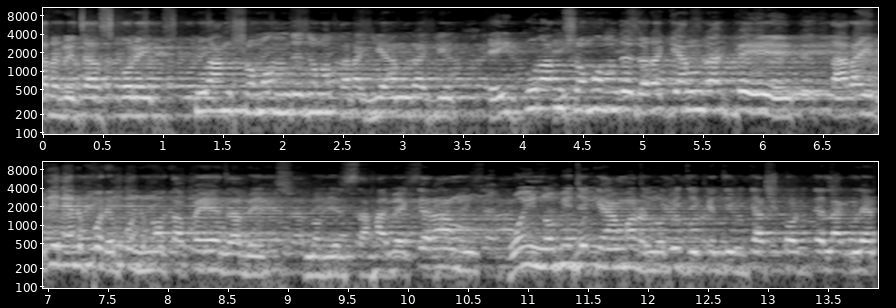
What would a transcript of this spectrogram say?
তারা রিচার্জ করে, কোরআন সম্বন্ধে যেন তারা জ্ঞান রাখে। এই কোরআন সম্বন্ধে যারা জ্ঞান রাখবে, তারাই দিনের পরে পূর্ণতা পেয়ে যাবে। নবীর সাহাবে কেরাম, ওই নবীজিকে, আমার নবীজিকে জিজ্ঞাসা করতে লাগলেন,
